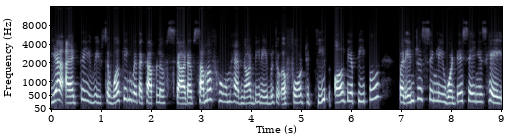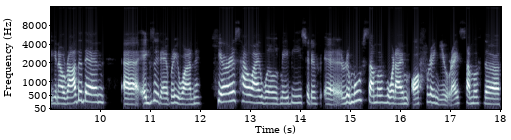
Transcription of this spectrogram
Yeah, I think we've so working with a couple of startups, some of whom have not been able to afford to keep all their people. But interestingly, what they're saying is, hey, you know, rather than uh, exit everyone, here's how I will maybe sort of uh, remove some of what I'm offering you, right? Some of the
